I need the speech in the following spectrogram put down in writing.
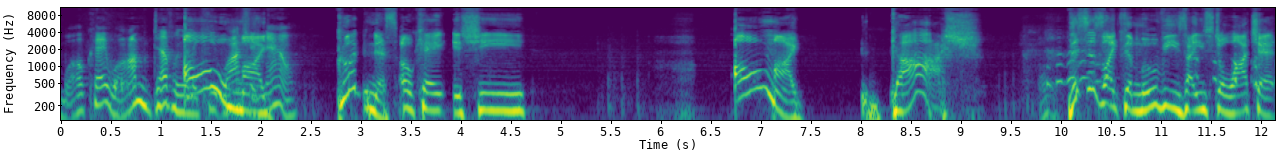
well, okay. Well, I'm definitely gonna Oh, keep watching my- now. Goodness. Okay, is she? Oh my gosh! This is like the movies I used to watch at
